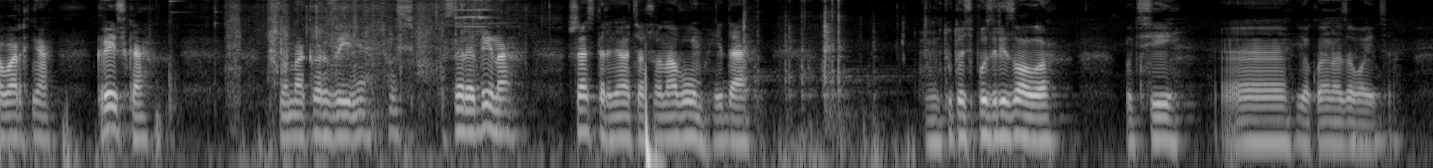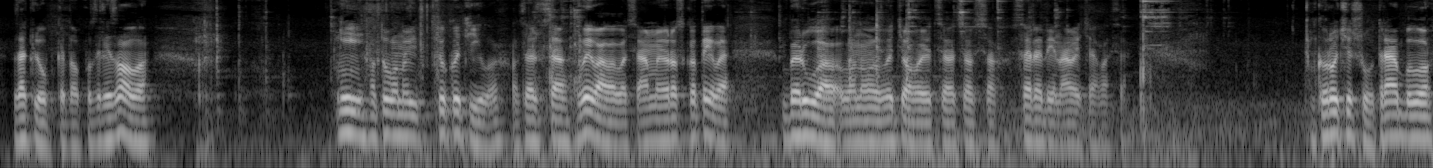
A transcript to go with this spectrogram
верхня кришка, що на корзині. Ось середина, шестерня ця, що на вум іде. Тут ось позрізало оці, е, як вони називаються, закльопки да, позрізало. І ото воно і цокотіло. Оце ж все вивалилося, а ми розкотили, беру, а воно витягується, ця вся середина витяглася. Коротше, що, треба було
